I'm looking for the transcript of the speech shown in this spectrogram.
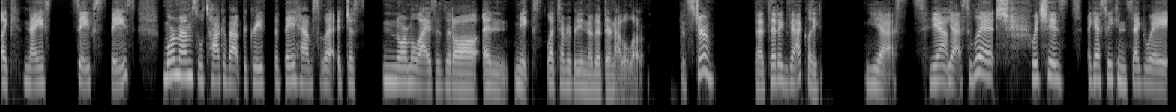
like nice, safe space. More moms will talk about the grief that they have so that it just normalizes it all and makes, lets everybody know that they're not alone. That's true. That's it exactly. Yes. Yeah. Yes, which which is I guess we can segue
